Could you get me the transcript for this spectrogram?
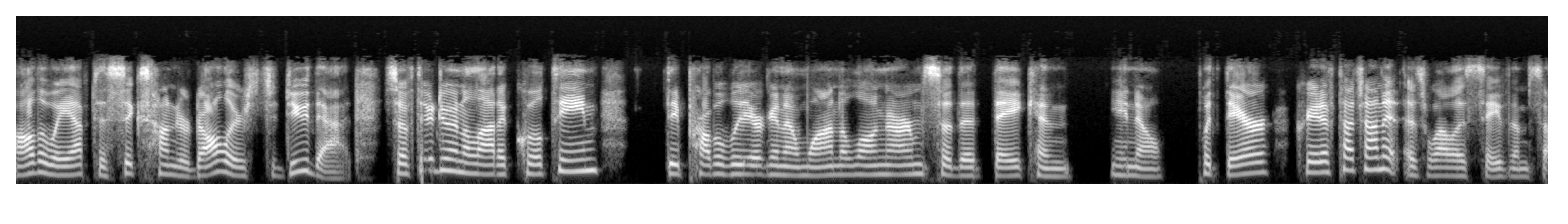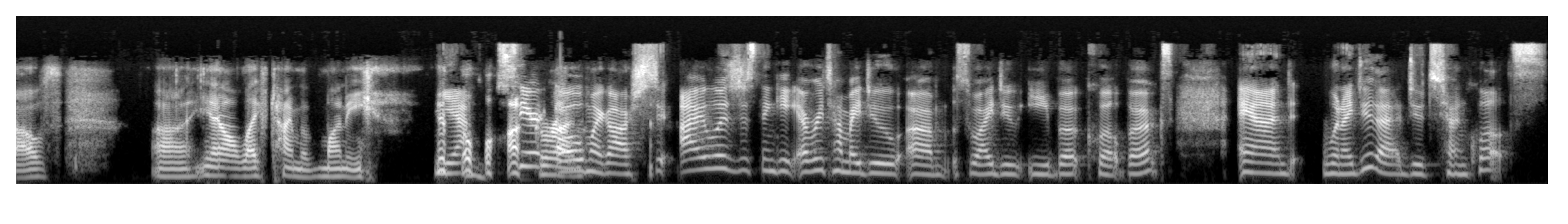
all the way up to $600 to do that. So if they're doing a lot of quilting, they probably are going to want a long arm so that they can, you know, put their creative touch on it as well as save themselves, uh, you know, a lifetime of money. yeah. Ser- oh my gosh. I was just thinking every time i do um so i do ebook quilt books and when i do that i do 10 quilts.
